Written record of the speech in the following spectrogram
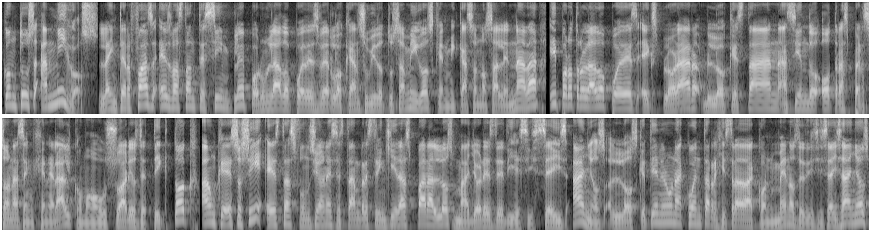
con tus amigos. La interfaz es bastante simple. Por un lado puedes ver lo que han subido tus amigos, que en mi caso no sale nada. Y por otro lado puedes explorar lo que están haciendo otras personas en general, como usuarios de TikTok. Aunque eso sí, estas funciones están restringidas para los mayores de 16 años. Los que tienen una cuenta registrada con menos de 16 años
